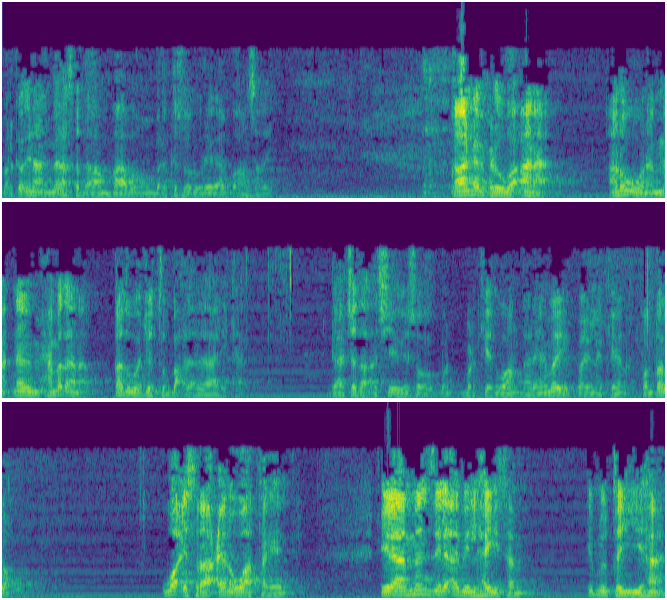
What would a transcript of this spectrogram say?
Marka inaan meelahaas ka dalanbaabo oon bal ka soo roreegaan go'aansaday qaala nabi wuxu uhi wa ana aniguna nabi maxamed ana qad wajadtu bacda dalika gaajada aad sheegayso oo waan dareemay bal ina keena. Fainalaquu waa israaceen oo waa tageen. Ilaa manzili abilhaytham ibnu tayihaan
